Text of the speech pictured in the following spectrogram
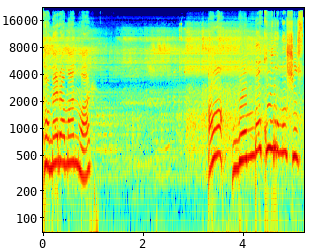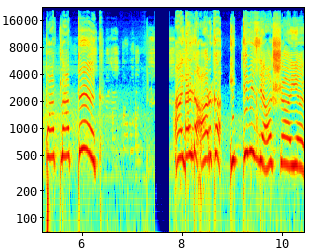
kameraman var. Aa bomba kurmuşuz patlattık. Aa geldi arka itti bizi aşağıya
